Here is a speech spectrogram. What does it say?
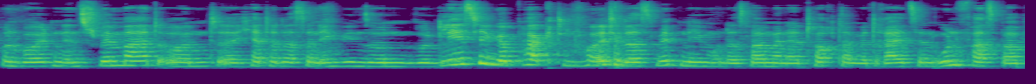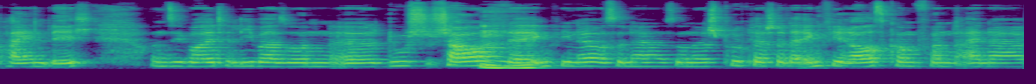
und wollten ins Schwimmbad und äh, ich hatte das dann irgendwie in so ein, so ein Gläschen gepackt und wollte das mitnehmen und das war meiner Tochter mit 13 unfassbar peinlich und sie wollte lieber so einen äh, Duschschaum, mhm. der irgendwie ne, aus so einer, so einer Sprühflasche da irgendwie rauskommt von einer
